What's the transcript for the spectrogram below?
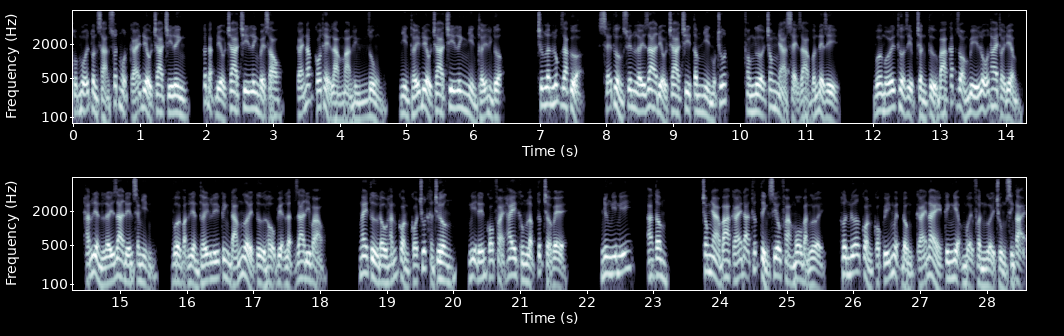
Hộp mỗi tuần sản xuất một cái điều tra chi linh, cất đặt điều tra chi linh về sau, cái nắp có thể làm màn hình dùng, nhìn thấy điều tra chi linh nhìn thấy hình tượng. Trương lân lúc ra cửa, sẽ thường xuyên lấy ra điều tra chi tâm nhìn một chút, phòng ngừa trong nhà xảy ra vấn đề gì. Vừa mới thừa dịp trần tử ba cắt dòm bị lỗ thai thời điểm, hắn liền lấy ra đến xem nhìn, vừa vặn liền thấy lý kinh đám người từ hậu viện lật ra đi vào. Ngay từ đầu hắn còn có chút khẩn trương, nghĩ đến có phải hay không lập tức trở về. Nhưng nghĩ nghĩ, an tâm trong nhà ba cái đã thức tỉnh siêu phàm mô bản người, hơn nữa còn có quý nguyệt đồng cái này kinh nghiệm mười phần người trùng sinh tại,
